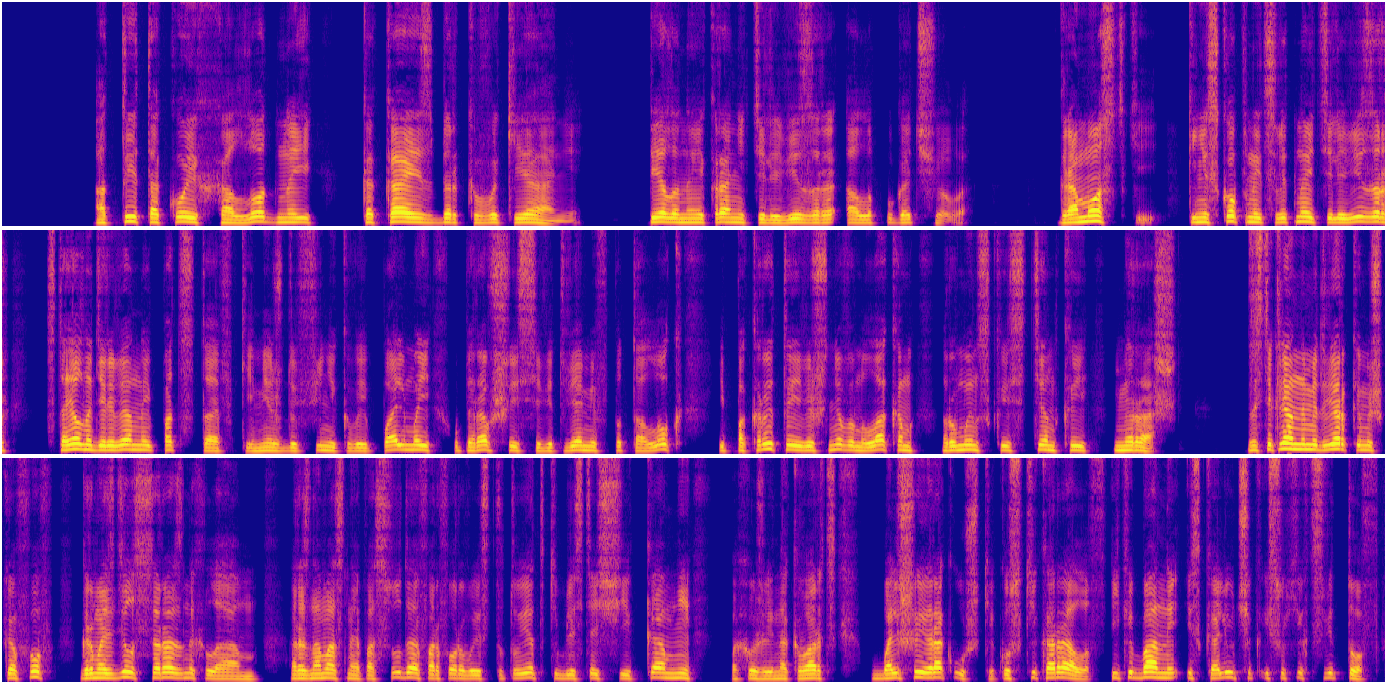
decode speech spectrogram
А ты такой холодный, как айсберг в океане, пела на экране телевизора Алла Пугачева. Громоздкий, кинескопный цветной телевизор стоял на деревянной подставке между финиковой пальмой, упиравшейся ветвями в потолок, и покрытой вишневым лаком румынской стенкой «Мираж». За стеклянными дверками шкафов громоздился разных лам, разномастная посуда, фарфоровые статуэтки, блестящие камни, похожие на кварц, большие ракушки, куски кораллов, икебаны из колючек и сухих цветов.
